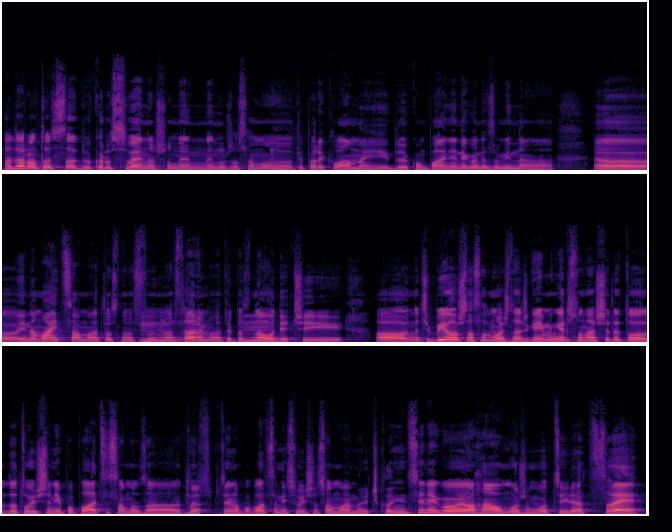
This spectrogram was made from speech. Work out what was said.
A dobro, ali to se sad kroz sve, znaš, ne, ne nužno samo tipa reklame i kompanije, nego ne znam i na, eh, i na majicama, to na, na stvarima, tipa na odjeći, a, znači bilo što sad možeš naći gaming, jer su naši da to, da to više nije populacija samo za, to Da. cijela populacija nisu više samo ajmo reći klinici, nego aha, možemo ciljati sve,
